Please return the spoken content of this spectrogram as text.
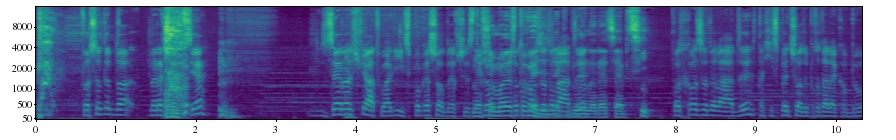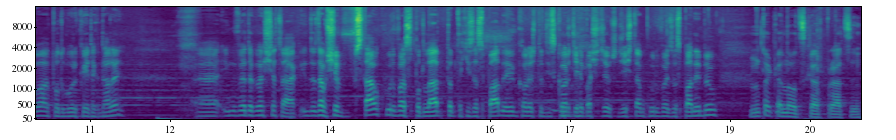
Poszedłem na, na recepcję. Zero światła, nic, pogaszone wszystko. No się możesz Podchodzę powiedzieć, do jak lady, było na recepcji. podchodzę do lady, taki zmęczony, bo to daleko było, pod górkę i tak dalej. E, I mówię do gościa tak, i tam się wstał, kurwa, spod lat, tam taki zaspany, koleś na Discordzie chyba siedział, czy gdzieś tam, kurwa, zaspany był. No taka nocka w pracy.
